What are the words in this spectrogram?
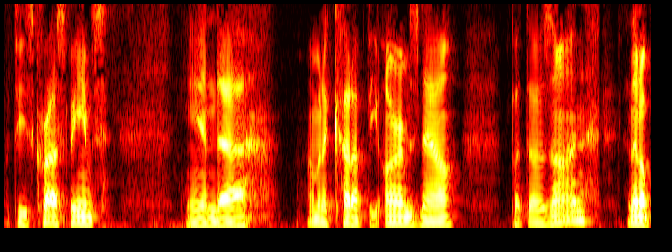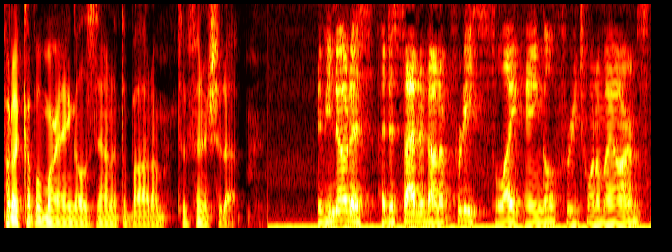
with these cross beams and uh, I'm gonna cut up the arms now, put those on, and then I'll put a couple more angles down at the bottom to finish it up. If you notice, I decided on a pretty slight angle for each one of my arms.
